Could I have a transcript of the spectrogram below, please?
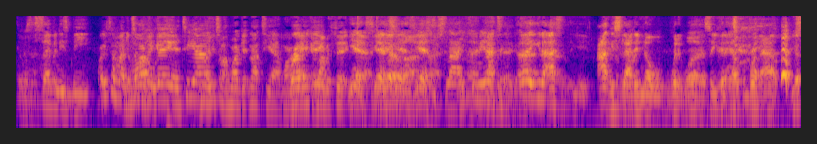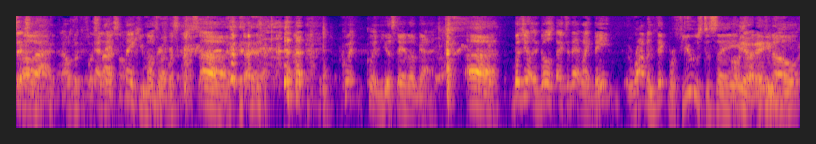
it was the '70s beat. Are you talking about You the Marvin Gaye and T.I.? No, you talking about Margaret, not T.I., Marvin Gaye Thicke? and Robin Thicke. Yes, yeah, yes, yes, uh, yes. uh, Sly, you put me up for to- that. Well, you know, I, obviously I didn't know what it was, so you could have helped the brother out. You said Uh, man. I was looking for a God Sly damn, song. Thank you, my brother. for a Uh, Quentin, Quentin, you're a stand-up guy. Uh, but you know, it goes back to that. Like they, Robin Thicke refused to say, Oh, yeah, they- you know,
